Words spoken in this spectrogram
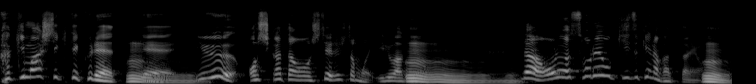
書き回してきてくれっていう押し方をしてる人もいるわけよ、だから俺はそれを気づけなかったのよ、うん。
